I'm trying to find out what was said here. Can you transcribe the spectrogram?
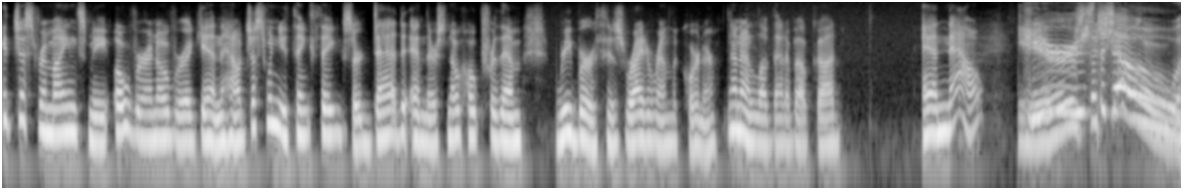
It just reminds me over and over again how just when you think things are dead and there's no hope for them, rebirth is right around the corner. And I love that about God. And now, here's, here's the, the, show.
